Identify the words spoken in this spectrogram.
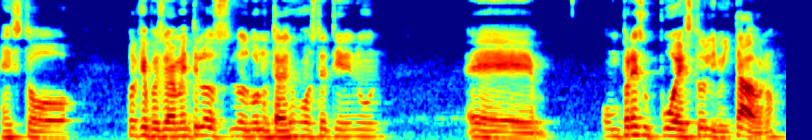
Esto, porque pues obviamente los, voluntarios en hostel tienen un, eh, un presupuesto limitado, ¿no?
